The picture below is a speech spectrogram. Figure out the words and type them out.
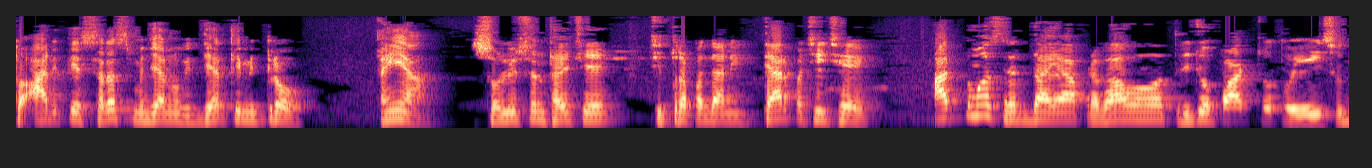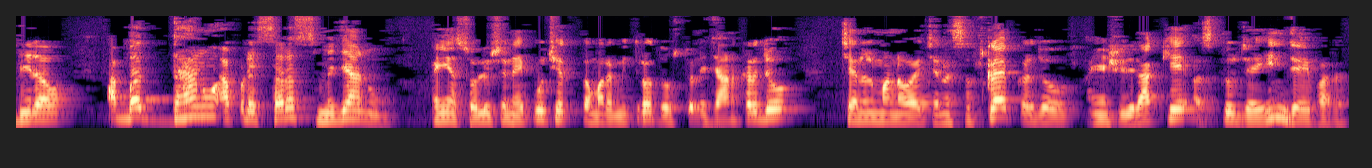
તો આ રીતે સરસ મજાનું વિદ્યાર્થી મિત્રો, અહીંયા સોલ્યુશન થાય છે. ચિત્રપદાની. ત્યાર પછી છે, આત્મશ્રદ્ધાયા પ્રભાવ, ત્રીજો પાઠ, ચોથો એ સુધીરવ આ બધાનું આપણે સરસ મજાનું અહીંયા સોલ્યુશન આપ્યું છે. તમારા મિત્રો, દોસ્તોને જાણ કરજો. ચેનલમાં નવા ચેનલ સબસ્ક્રાઇબ કરજો. અહીંયા સુધી રાખીએ. અસ્તુ જય હિન્દ, જય ભારત.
